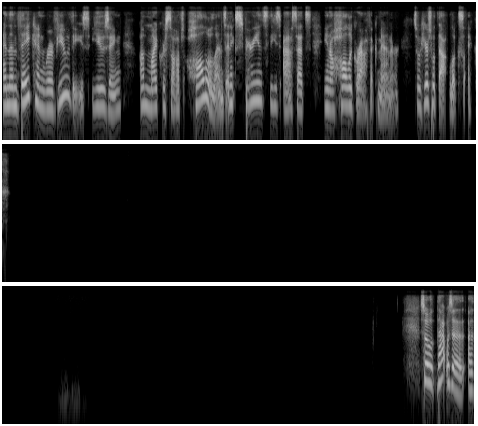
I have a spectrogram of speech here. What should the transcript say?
And then they can review these using a Microsoft HoloLens and experience these assets in a holographic manner. So here's what that looks like. So that was a, a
